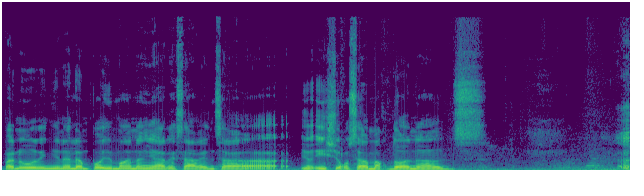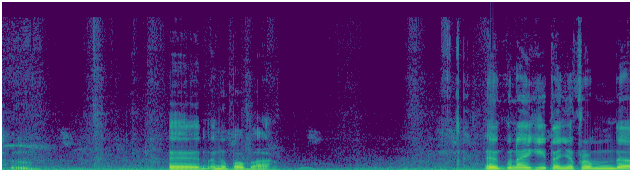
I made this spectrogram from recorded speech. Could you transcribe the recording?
panoorin niyo na lang po yung mga nangyari sa akin sa yung issue ko sa McDonald's. And ano pa ba? And kung nakikita nyo from the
